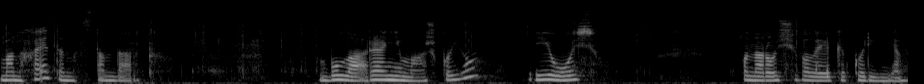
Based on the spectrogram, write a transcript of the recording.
Манхеттен стандарт. Була реанімашкою. І ось понарощувала яке коріння.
